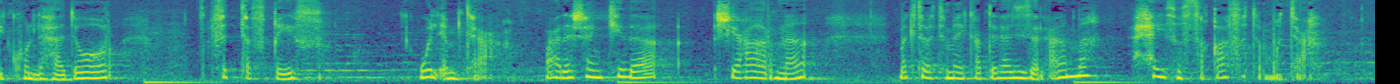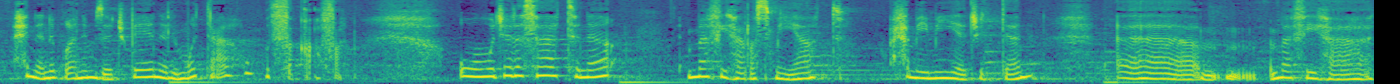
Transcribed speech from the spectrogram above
يكون لها دور في التثقيف والإمتاع. وعلشان كذا شعارنا مكتبة الملك عبد العزيز العامة حيث الثقافة متعة. إحنا نبغى نمزج بين المتعة والثقافة. وجلساتنا ما فيها رسميات حميمية جدا. ما فيها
